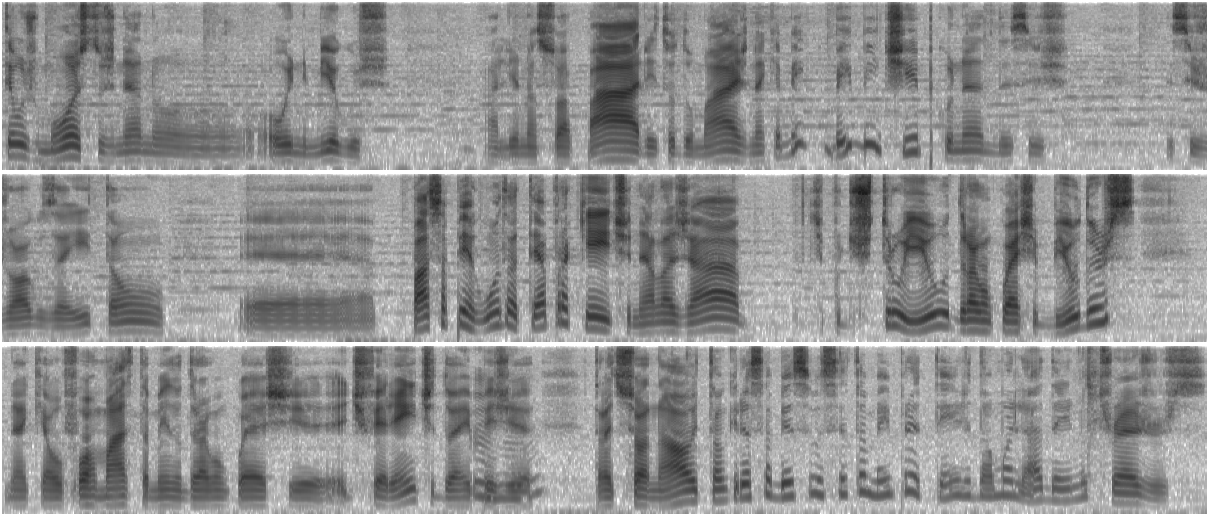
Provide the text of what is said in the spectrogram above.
ter os monstros, né? No, ou inimigos ali na sua party e tudo mais, né? Que é bem, bem, bem típico, né? Desses, desses jogos aí. Então, é, passo a pergunta até para Kate, né? Ela já tipo destruiu Dragon Quest Builders, né? Que é o formato também do Dragon Quest é diferente do RPG Uhum. tradicional. Então, queria saber se você também pretende dar uma olhada aí no Treasures.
